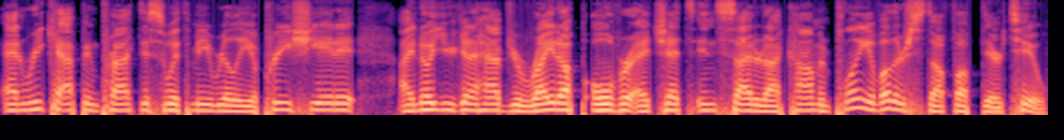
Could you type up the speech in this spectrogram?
and recapping practice with me. Really appreciate it. I know you're going to have your write up over at jetsinsider.com and plenty of other stuff up there too.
